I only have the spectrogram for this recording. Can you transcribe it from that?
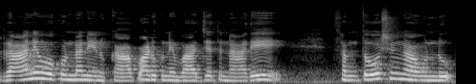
రానివ్వకుండా నేను కాపాడుకునే బాధ్యత నాదే. సంతోషంగా ఉండు.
